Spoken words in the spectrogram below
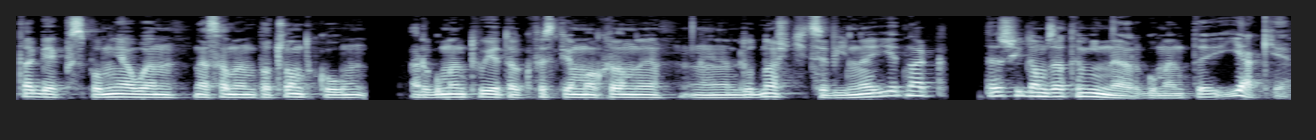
tak jak wspomniałem na samym początku, argumentuje to kwestią ochrony e, ludności cywilnej, jednak też idą za tym inne argumenty. Jakie?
